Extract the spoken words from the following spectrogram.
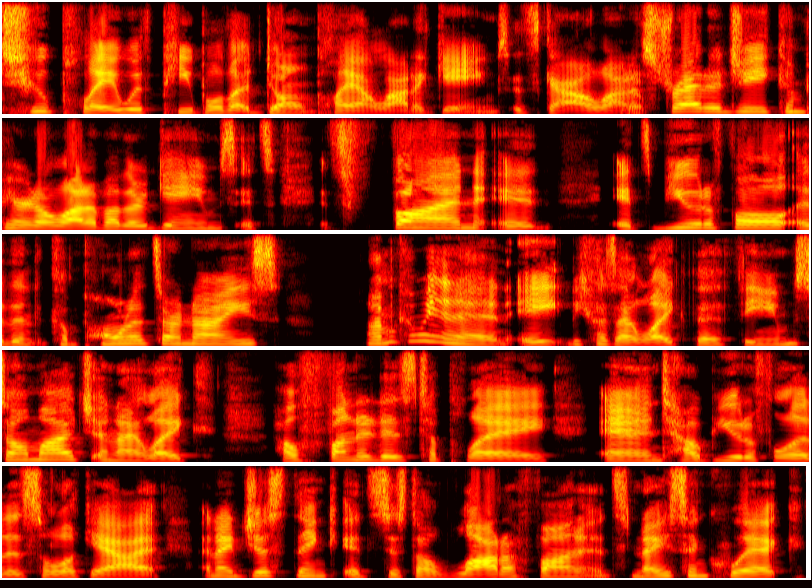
to play with people that don't play a lot of games. It's got a lot yep. of strategy compared to a lot of other games. It's it's fun. It it's beautiful. And the components are nice. I'm coming in at an eight because I like the theme so much and I like how fun it is to play and how beautiful it is to look at. And I just think it's just a lot of fun. It's nice and quick.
